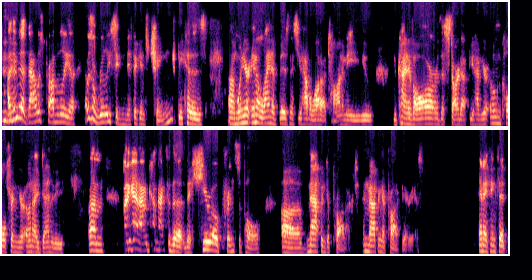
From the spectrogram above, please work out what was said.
Mm-hmm. I think that that was probably a that was a really significant change because um, when you're in a line of business, you have a lot of autonomy. You you kind of are the startup. You have your own culture and your own identity. Um, but again, I would come back to the the hero principle of mapping to product and mapping to product areas. And I think that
